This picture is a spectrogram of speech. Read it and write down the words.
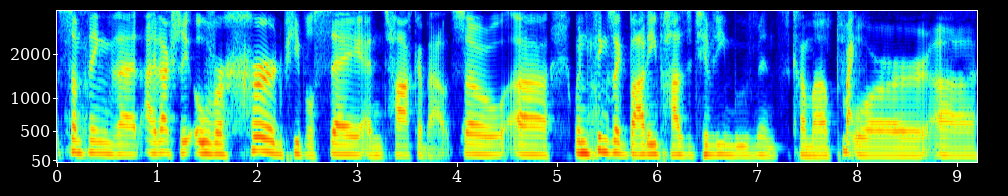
something that I've actually overheard people say and talk about. So uh, when things like body positivity movements come up, Right. or uh,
